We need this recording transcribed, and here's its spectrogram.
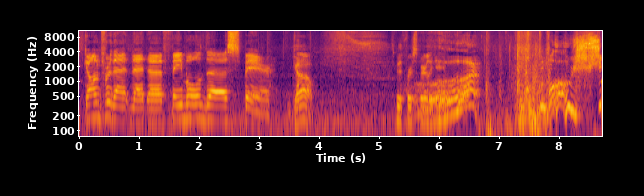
Going for that, that uh, fabled uh, spare. Go. Let's be the first spare of the game. Oh, shit!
